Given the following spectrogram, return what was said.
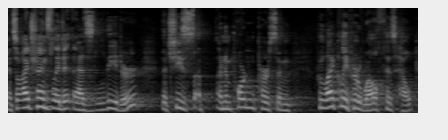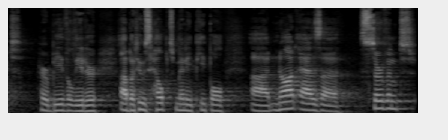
And so I translate it as leader, that she's a, an important person who likely her wealth has helped her be the leader, uh, but who's helped many people, uh, not as a servant,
